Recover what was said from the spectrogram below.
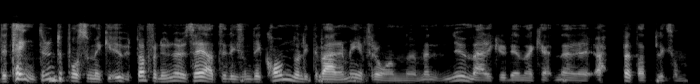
det tänkte du inte på så mycket utanför nu när du säger att det, liksom, det kom nog lite värme ifrån, men nu märker du det när, när det är öppet att liksom,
